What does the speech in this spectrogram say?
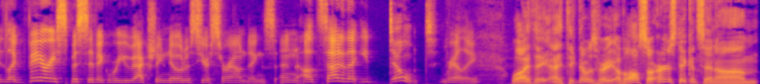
It's like very specific where you actually notice your surroundings, and outside of that, you don't really. Well, I think I think that was very. But also, Ernest Dickerson um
